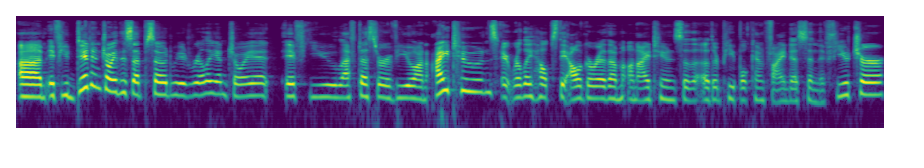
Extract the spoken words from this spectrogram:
Um, if you did enjoy this episode, we'd really enjoy it if you left us a review on iTunes. It really helps the algorithm on iTunes so that other people can find us in the future.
